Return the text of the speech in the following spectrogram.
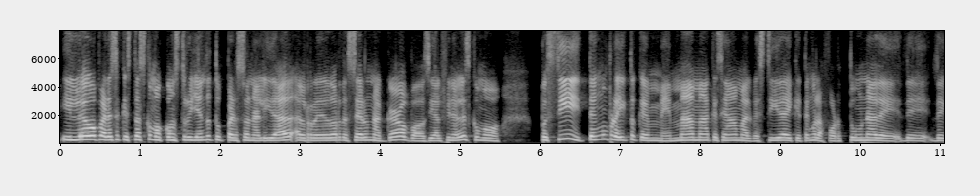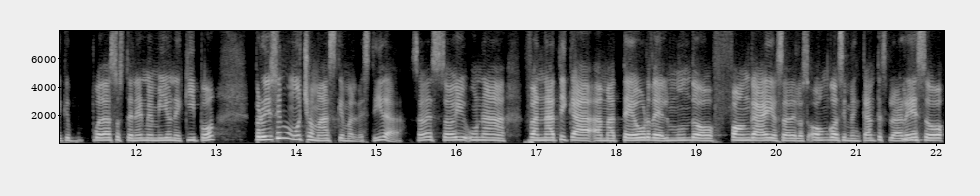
Y luego parece que estás como construyendo tu personalidad alrededor de ser una girl boss y al final es como, pues sí, tengo un proyecto que me mama, que se llama Malvestida y que tengo la fortuna de, de, de que pueda sostenerme a mí y un equipo, pero yo soy mucho más que mal vestida, ¿sabes? Soy una fanática amateur del mundo fungi, o sea, de los hongos y me encanta explorar eso,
